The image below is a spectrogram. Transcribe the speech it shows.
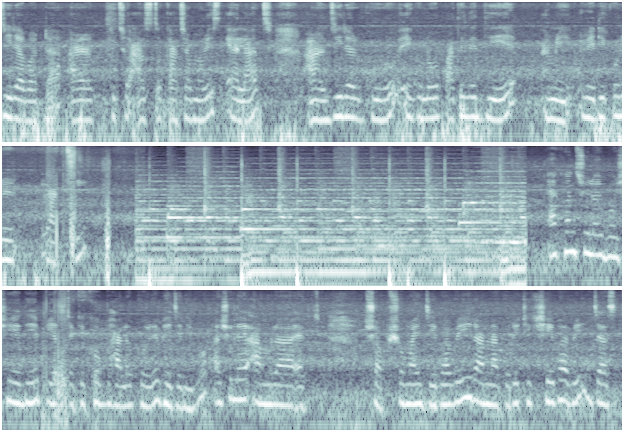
জিরা বাটা আর কিছু আস্ত কাঁচামরিচ এলাচ আর জিরার গুঁড়ো এগুলো পাতিলে দিয়ে আমি রেডি করে রাখছি। চুলোয় বসিয়ে দিয়ে পেঁয়াজটাকে খুব ভালো করে ভেজে নিব। আসলে আমরা এক সব সময় যেভাবেই রান্না করি ঠিক সেভাবেই জাস্ট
